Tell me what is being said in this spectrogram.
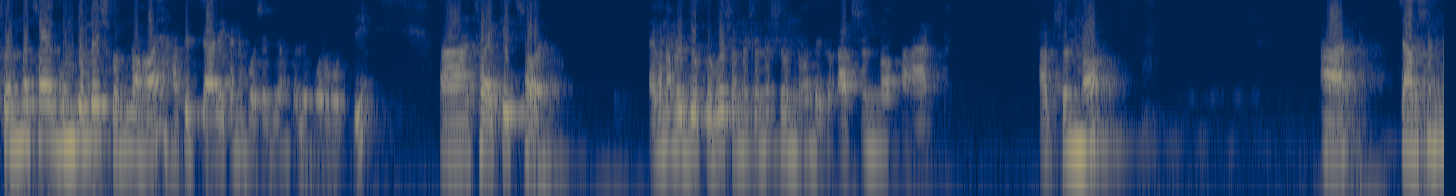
শূন্য ছয় গুণ করলে শূন্য হয়, হাতের চার এখানে বসে দিলাম, তাহলে পরবর্তী ছয়কে ছয়। এখন আমরা যোগ করব শূন্য শূন্য শূন্য। দেখো, আট, শূন্য, আট। আট, শূন্য, আট। চার, শূন্য,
